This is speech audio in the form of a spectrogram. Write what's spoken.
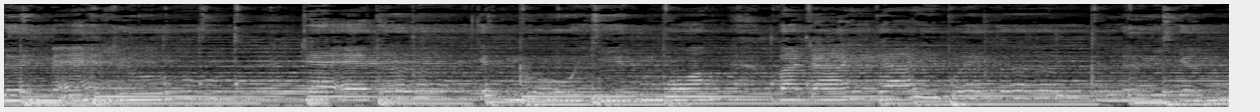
lời mẹ ru. Trẻ thơ giấc ngủ hiền ngoan và trai gái quê ơi lời dân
